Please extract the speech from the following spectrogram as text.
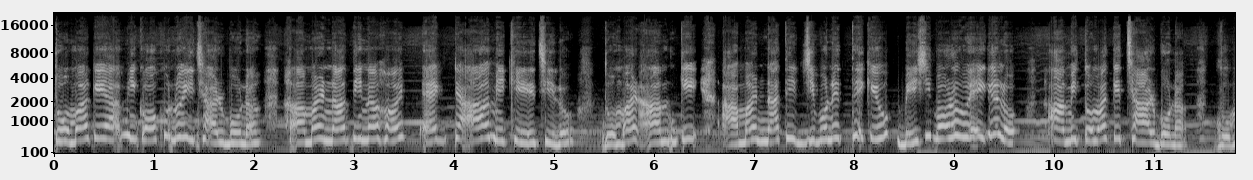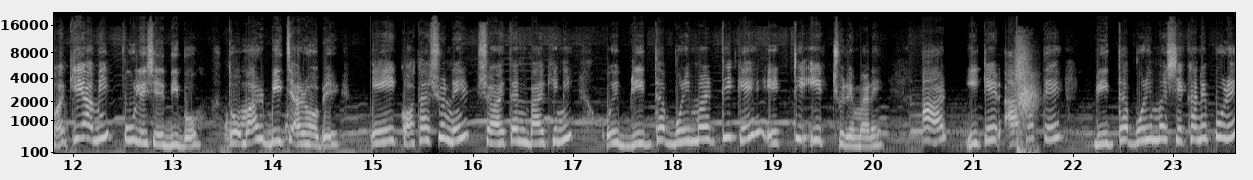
তোমাকে আমি কখনোই ছাড়বো না। আমার নাতি না হয় একটা আমই খেয়েছিল। তোমার আম কি আমার নাতির জীবনের থেকেও বেশি বড় হয়ে গেল? আমি তোমাকে ছাড়বো না। তোমাকে আমি পুলিশে দিব। তোমার বিচার হবে। এই কথা শুনে শয়তান বাঘিনী ওই বৃদ্ধা বুড়িমার দিকে একটি ইট ছুঁড়ে মারে। আর ইটের আঘাতে বৃদ্ধা বুড়িমা সেখানে পড়ে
